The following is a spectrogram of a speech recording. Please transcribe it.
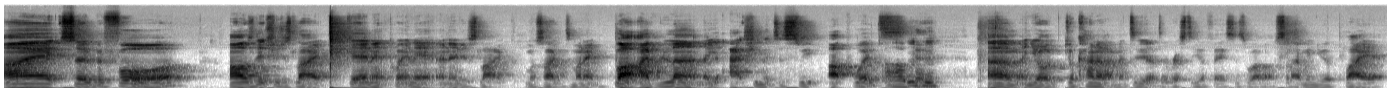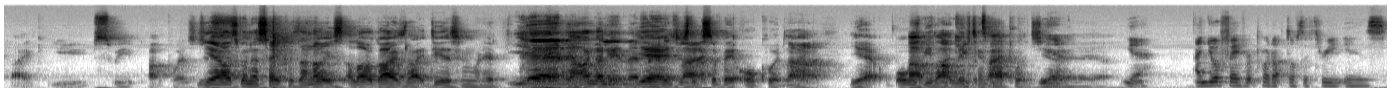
I so before I was literally just like getting it, putting it, and then just like massaging to my neck. But I've learned that you're actually meant to sweep upwards, Oh, okay. Mhm. um, and you're you're kind of like meant to do that to the rest of your face as well. So like when you apply it, like you sweep upwards. just- Yeah, I was gonna say because I noticed a lot of guys like do this thing when they're Yeah, and down then and it, yeah, it face, just looks a bit awkward. Like, Nah, yeah, always I'll- be like lifting tight. upwards. yeah, Yeah, yeah, yeah. Yeah. And your favorite product of the three is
